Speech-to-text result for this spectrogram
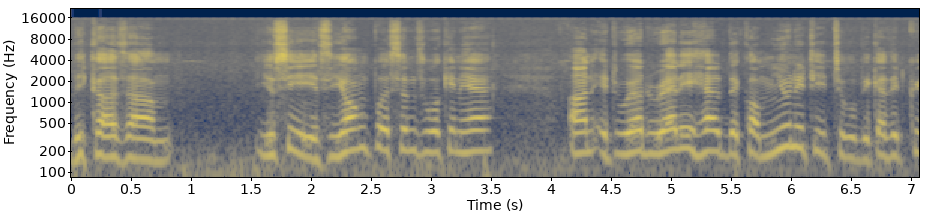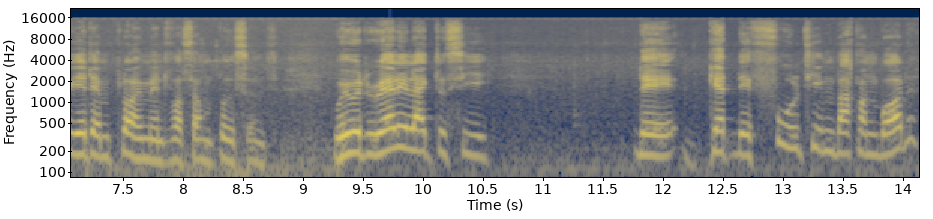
because um, you see it's young persons working here and it would really help the community too because it creates employment for some persons. We would really like to see they get the full team back on board.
